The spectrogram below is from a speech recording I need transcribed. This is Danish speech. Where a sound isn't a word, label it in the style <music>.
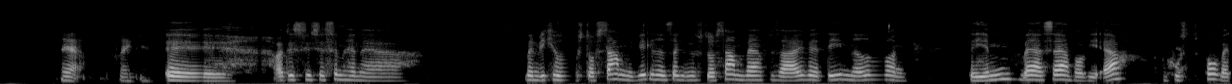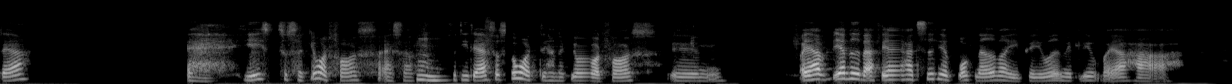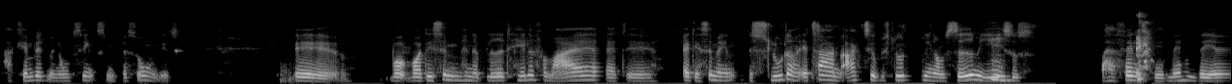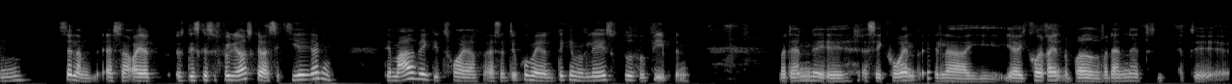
Ja, rigtigt. Øh, og det synes jeg simpelthen er... Men vi kan jo stå sammen i virkeligheden, så kan vi jo stå sammen hver for sig ved at dele nadveren derhjemme, hver især hvor vi er, og huske på, hvad det er, øh, Jesus har gjort for os. Altså, Mm. Fordi det er så stort, det han har gjort for os. Øh, og jeg, jeg ved i hvert fald, jeg har tidligere brugt nadver i perioder i mit liv, hvor jeg har, har kæmpet med nogle ting sådan personligt. Øh, hvor, hvor det simpelthen er blevet et helle for mig, at, øh, at jeg simpelthen beslutter, jeg tager en aktiv beslutning om at sidde med Jesus mm. og have fællesskab med ham derhjemme. Selvom, altså, og jeg, det skal selvfølgelig også gøres i kirken. Det er meget vigtigt, tror jeg. Altså, det, kunne man, det kan man læse ud fra Bibelen. Hvordan, øh, altså i Korinth, eller i, ja, i Korintherbrevet, hvordan at, at, øh,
